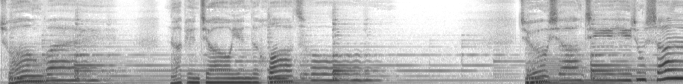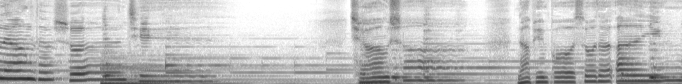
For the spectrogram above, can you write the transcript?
窗外那片娇艳的花丛，就像记忆中闪亮的瞬间。墙上那片婆娑的暗影，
